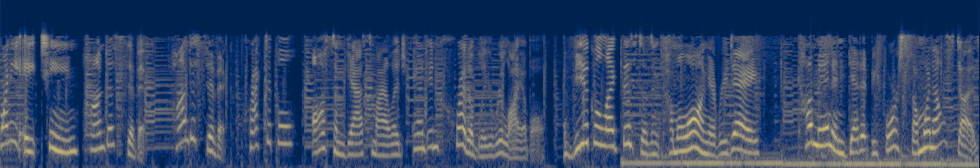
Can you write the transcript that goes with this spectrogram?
2018 Honda Civic. Honda Civic, practical, awesome gas mileage, and incredibly reliable. A vehicle like this doesn't come along every day. Come in and get it before someone else does.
